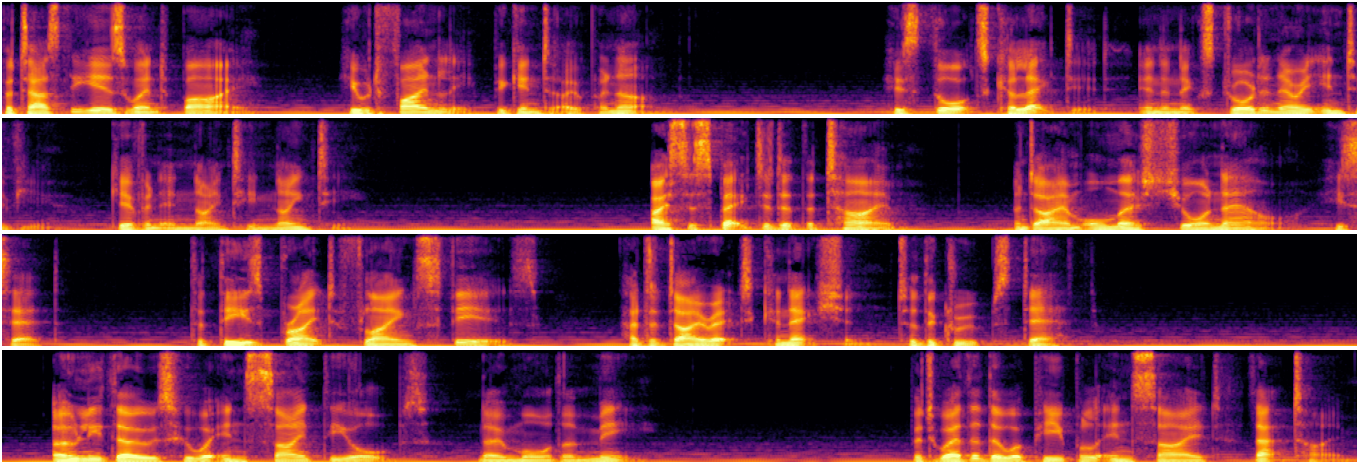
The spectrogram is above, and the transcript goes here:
but as the years went by, he would finally begin to open up. His thoughts collected in an extraordinary interview given in 1990. I suspected at the time, and I am almost sure now, he said, that these bright flying spheres had a direct connection to the group's death. Only those who were inside the orbs know more than me. But whether there were people inside that time,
